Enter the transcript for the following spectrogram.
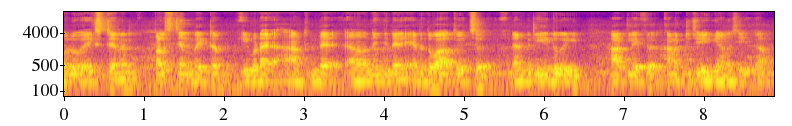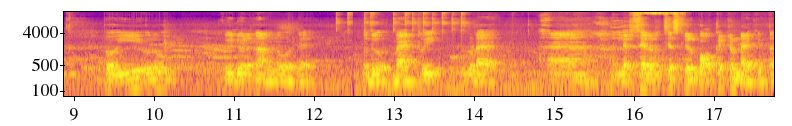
ഒരു എക്സ്റ്റേണൽ പൾസ് ജനറേറ്റർ ഇവിടെ ഹാർട്ടിന്റെ നെഞ്ചിന്റെ ഇടതുഭാഗത്ത് വെച്ച് രണ്ട് ലീഡ് വഴി ഹാർട്ടിലേക്ക് കണക്ട് ചെയ്യുകയാണ് ചെയ്യുക. അപ്പോൾ ഈ ഒരു വീഡിയോയിൽ കാണുന്ന പോലെ ഒരു ബാറ്ററി ഇവിടെ ലെഫ്റ്റ് സൈഡ് ഒരു ചെസ്റ്റിൽ പോക്കറ്റ് ഉണ്ടാക്കിയിട്ട്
